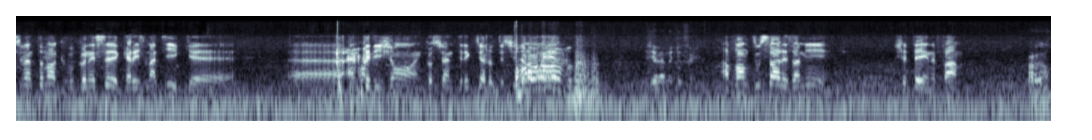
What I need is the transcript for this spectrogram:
suis maintenant, que vous connaissez, charismatique, euh, euh, intelligent, un quotient intellectuel au-dessus de la moyenne. J'ai même étouffé. Avant tout ça, les amis, j'étais une femme. Pardon?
